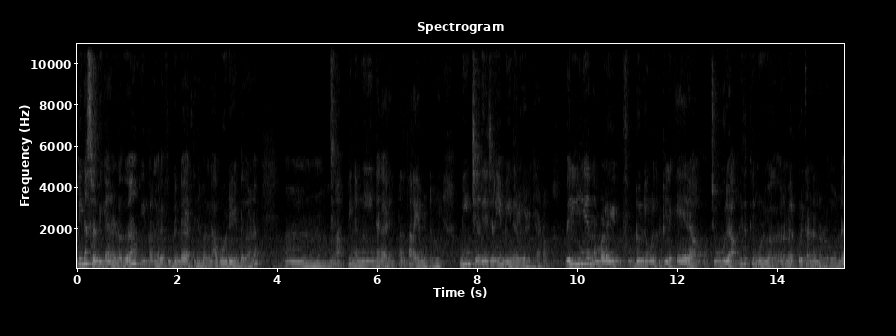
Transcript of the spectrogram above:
പിന്നെ ശ്രദ്ധിക്കാനുള്ളത് ഈ പറഞ്ഞ പോലെ ഫുഡിന്റെ കാര്യത്തിൽ ഞാൻ പറഞ്ഞ അവോയ്ഡ് ചെയ്യേണ്ടതാണ്. പിന്നെ മീനിന്റെ കാര്യം അത് പറയാൻ വിട്ടുപോയി. മീൻ ചെറിയ ചെറിയ മീനുകൾ കഴിക്കാം കേട്ടോ. വലിയ നമ്മൾ ഈ ഫുഡിന്റെ കൂടെ കിട്ടില്ല കേര ചൂര ഇതൊക്കെ ഒഴിവാക്കുക. കാരണം മെർക്കുറി കണ്ടന്റ് ഉള്ളതുകൊണ്ട്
